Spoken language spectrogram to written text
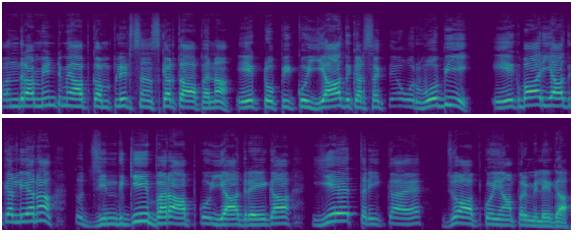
पंद्रह मिनट में आप कंप्लीट संस्कृत आप है ना, एक टॉपिक को याद कर सकते हैं और वो भी एक बार याद कर लिया ना तो ज़िंदगी भर आपको याद रहेगा। ये तरीका है जो आपको यहाँ पर मिलेगा।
